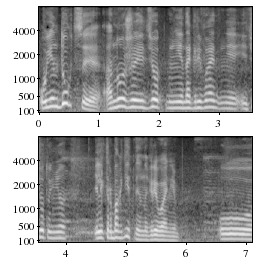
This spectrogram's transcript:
У индукции оно же идет не нагревание, идет у нее электромагнитное нагревание. У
